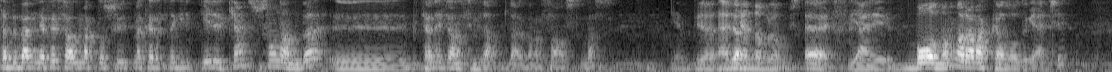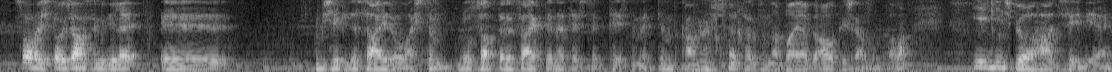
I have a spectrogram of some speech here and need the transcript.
Tabii ben nefes almakla su yutmak arasında gidip gelirken son anda e, bir tane can simidi attılar bana sağ olsunlar. Biraz erken Can- davranmıştın. Evet yani boğulmam aramak kaldı oldu gerçi. Sonra işte o can simidiyle e, bir şekilde sahile ulaştım. Ruhsatları sahiplerine teslim, teslim ettim. Kamyoncular tarafından bayağı bir alkış aldım falan. İlginç bir o hadiseydi yani.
